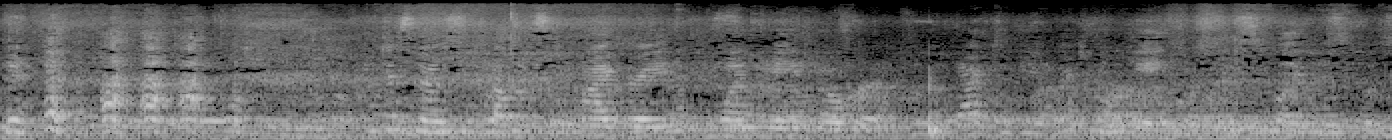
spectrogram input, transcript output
You just notice it helps migrate one gate over. Back to the original gate, which is like this was.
